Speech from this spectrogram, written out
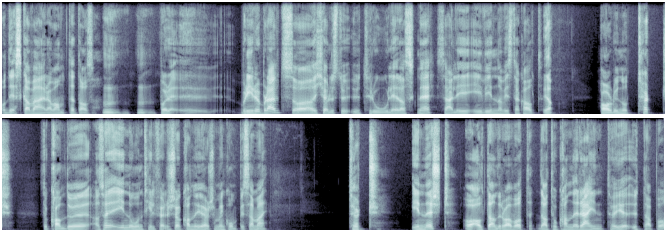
Og det skal være vanntett, altså. mm, mm, For eh, blir du blaut, så kjøles du utrolig raskt ned, særlig i vind og hvis det er kaldt. Ja. Har du noe tørt, så kan du Altså, i noen tilfeller så kan du gjøre som en kompis av meg. Tørt innerst, og alt det andre var vått. Da tok han regntøyet utapå,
